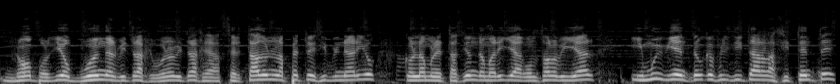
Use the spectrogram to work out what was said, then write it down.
No, por Dios, buen arbitraje, buen arbitraje, acertado en el aspecto disciplinario con la amonestación de amarilla a Gonzalo Villar y muy bien, tengo que felicitar al asistente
